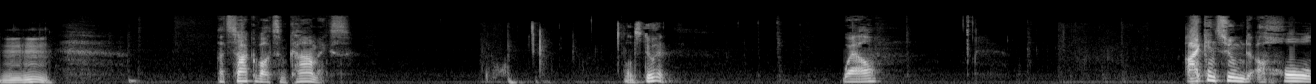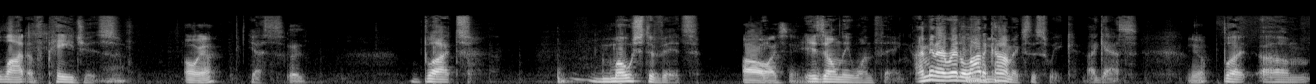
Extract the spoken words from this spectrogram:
Mm-hmm. Let's talk about some comics. Let's do it. Well, I consumed a whole lot of pages. Oh yeah. Yes. Good. But most of it Oh, I see. is only one thing. I mean, I read a lot of comics this week, I guess. Yep. but um,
